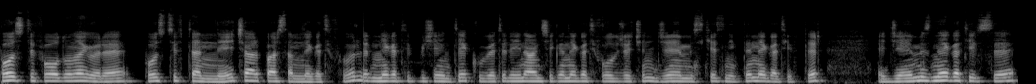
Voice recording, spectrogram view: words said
Pozitif olduğuna göre pozitiften neyi çarparsam negatif olur. Negatif bir şeyin tek kuvveti de yine aynı şekilde negatif olacağı için C'miz kesinlikle negatiftir. E, C'miz negatifse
